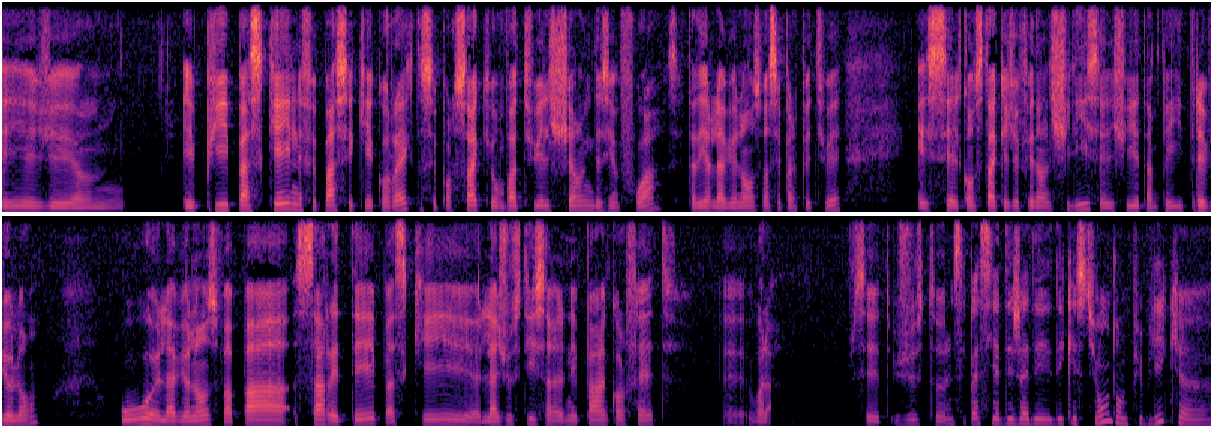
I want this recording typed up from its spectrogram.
Et, euh, et puis parce qu'il ne fait pas ce qui est correct, c'est pour ça qu'on va tuer le chien une deuxième fois, c'est-à-dire la violence va se perpétuer. Et c'est le constat que j'ai fait dans le Chili. C'est le Chili est un pays très violent où euh, la violence ne va pas s'arrêter parce que la justice n'est pas encore faite. Euh, voilà. C'est juste. Je ne sais pas s'il y a déjà des, questions dans le public. Euh,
